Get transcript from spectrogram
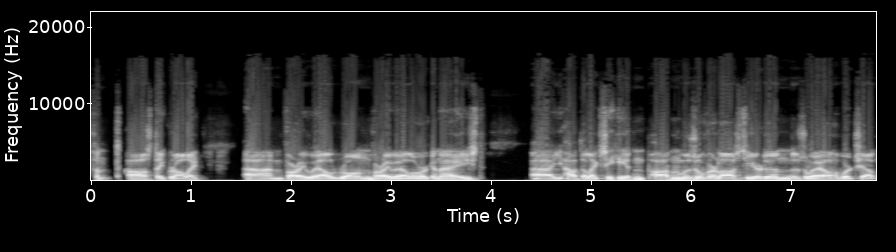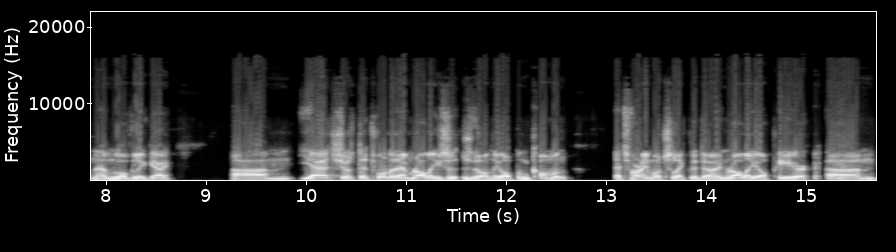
fantastic rally. Um, very well run, very well organised. Uh, you had the likes of Hayden Paddon was over last year doing as well. We're chatting to him, lovely guy. Um, yeah, it's just it's one of them rallies that's on the up and coming. It's very much like the down rally up here. Um,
